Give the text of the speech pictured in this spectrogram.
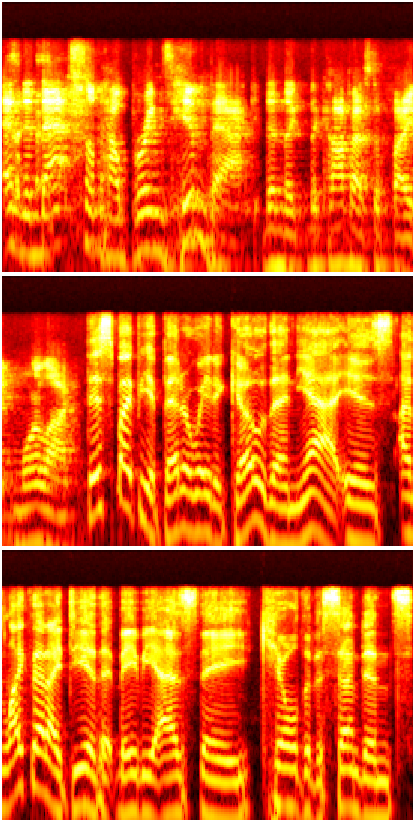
And then that somehow brings him back. Then the, the cop has to fight Morlock. This might be a better way to go then, yeah, is I like that idea that maybe as they kill the descendants,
